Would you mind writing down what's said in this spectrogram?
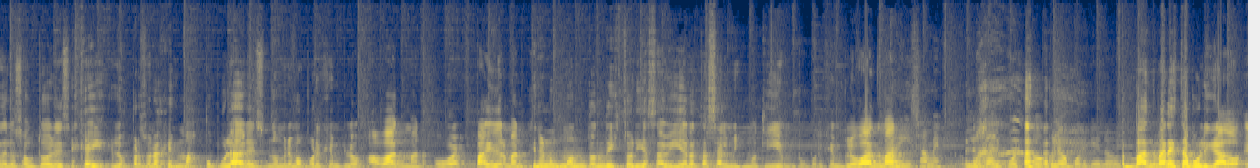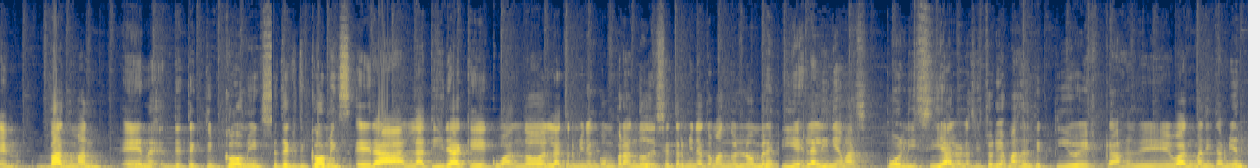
de los autores, es que hay los personajes más populares, nombremos por ejemplo a Batman o a Spider-Man, tienen un montón de historias abiertas al mismo tiempo. Por ejemplo, Batman Ahí ya me explota el pochoclo porque no. Batman está publicado en Batman, en Detective Comics. Detective Comics era la tira que cuando la terminan comprando DC termina tomando el nombre y es la línea más policial o las historias más detectivescas de Batman y también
